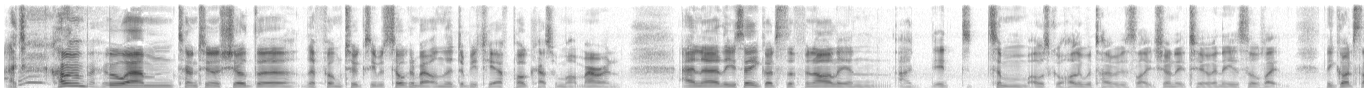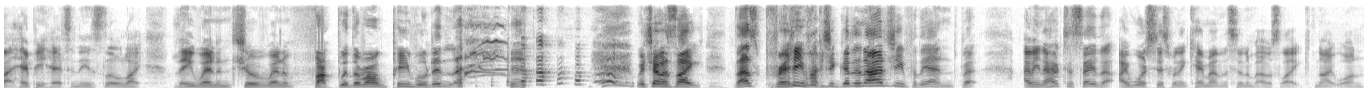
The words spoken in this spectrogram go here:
I can't remember who um, Tarantino showed the, the film to because he was talking about it on the WTF podcast with Marc Maron. And uh, you say he got to the finale, and I it some old school Hollywood type was like showing it to, and he was sort of like they got to that happy hit, and he's sort of like they went and sure went and fucked with the wrong people, didn't they? Which I was like, that's pretty much a good analogy for the end. But I mean, I have to say that I watched this when it came out in the cinema. I was like night one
